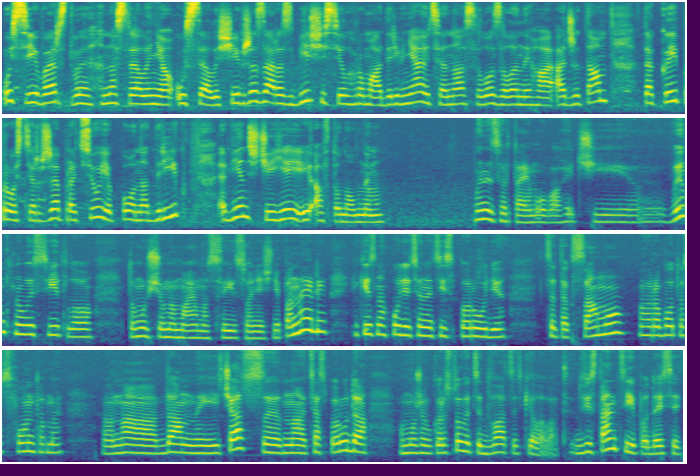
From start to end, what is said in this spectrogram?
усі верстви населення у селищі. І вже зараз більшість сіл громади рівняються на село Зелений Гай, адже там такий простір вже працює понад рік. Він ще є і автономним. Ми не звертаємо уваги, чи вимкнули світло, тому що ми маємо свої сонячні панелі, які знаходяться на цій споруді. Це так само робота з фондами. На даний час на ця споруда може використовуватися 20 кВт. Дві станції по 10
